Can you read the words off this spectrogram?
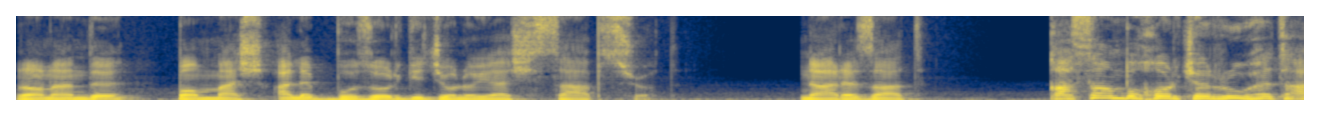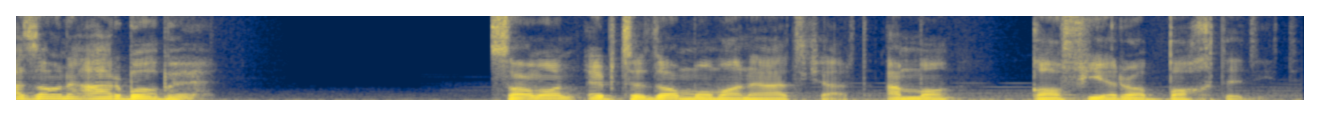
راننده با مشعل بزرگی جلویش سبز شد. نره زد قسم بخور که روحت از آن اربابه. سامان ابتدا ممانعت کرد اما قافیه را باخته دید.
